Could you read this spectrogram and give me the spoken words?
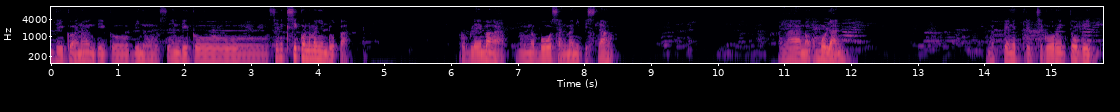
hindi ko ano, hindi ko binuhos, hindi ko siniksik ko naman yung lupa. Problema nga, nung nabuhusan, manipis lang. Kaya nung umulan, nag-penetrate siguro yung tubig.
